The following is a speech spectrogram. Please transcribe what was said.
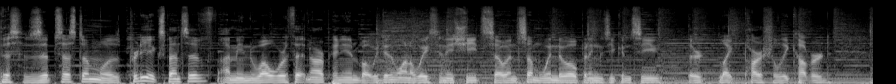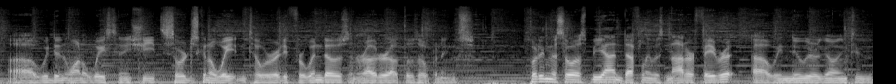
This zip system was pretty expensive. I mean, well worth it in our opinion, but we didn't want to waste any sheets. So in some window openings, you can see they're like partially covered. Uh, we didn't want to waste any sheets, so we're just going to wait until we're ready for windows and router out those openings. Putting this OSB on definitely was not our favorite. Uh, we knew we were going to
